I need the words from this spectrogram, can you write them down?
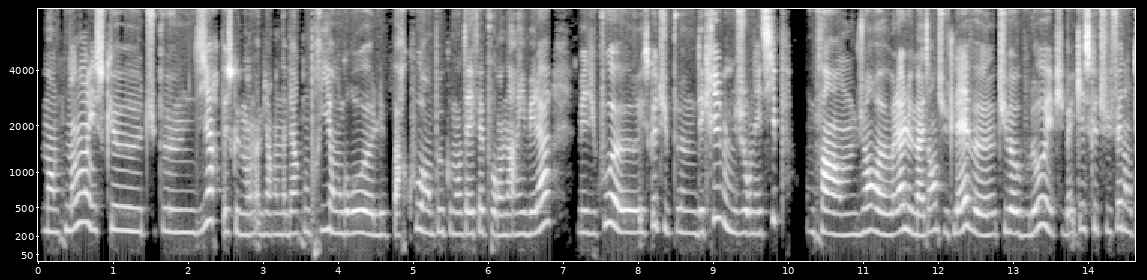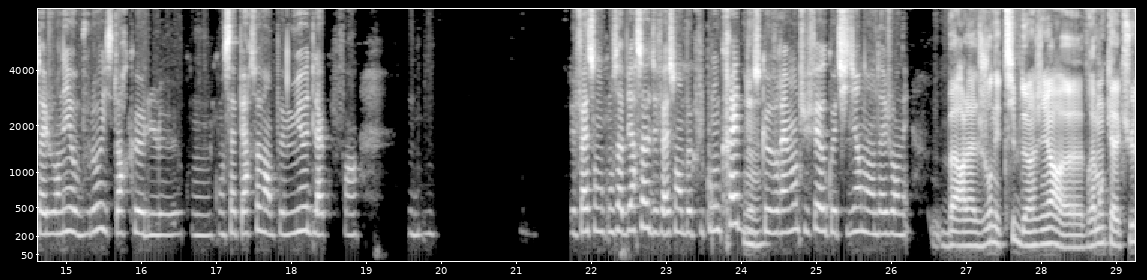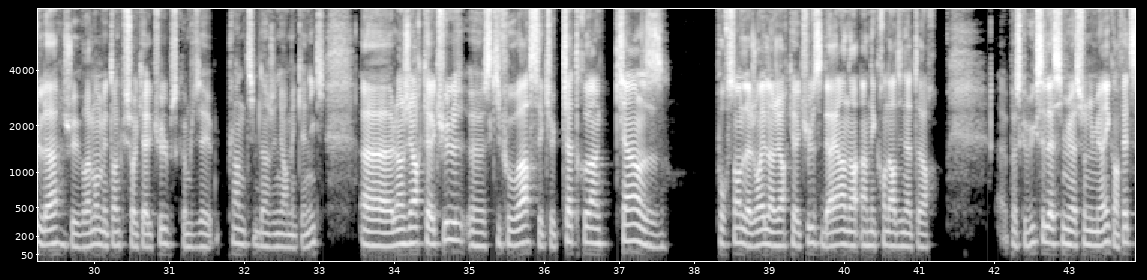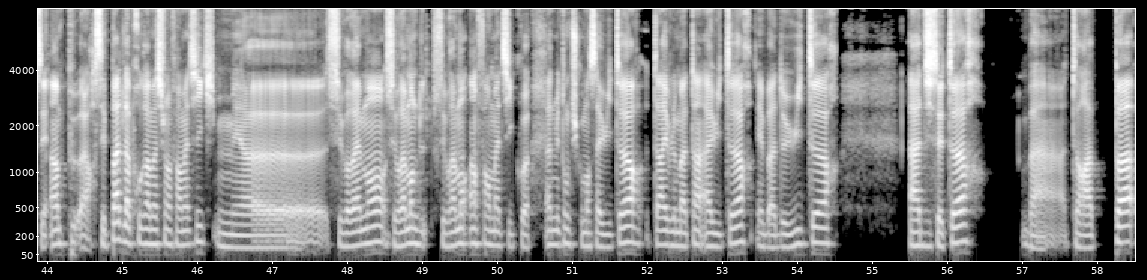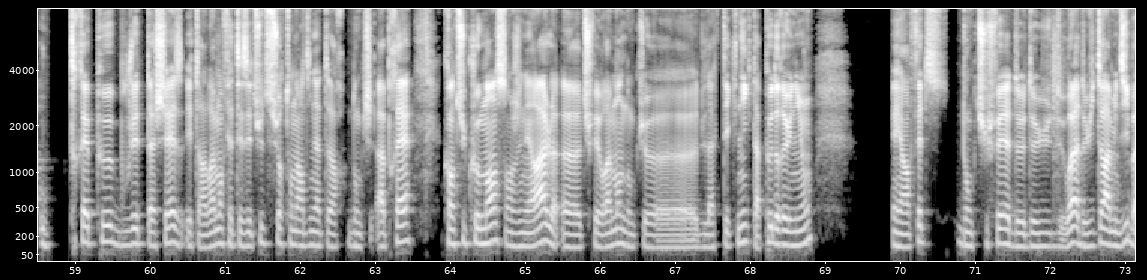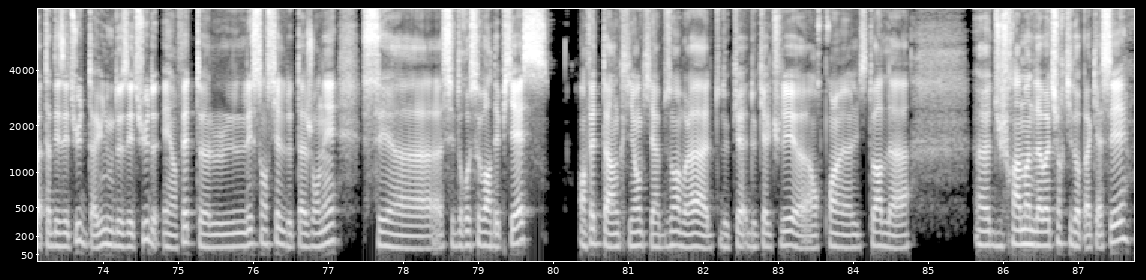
Maintenant, est-ce que tu peux me dire parce que on a bien on a bien compris en gros, le parcours un peu comment tu avais fait pour en arriver là, mais du coup, est-ce que tu peux me décrire une journée type? Enfin, genre, voilà, le matin tu te lèves, tu vas au boulot et puis, bah, qu'est-ce que tu fais dans ta journée au boulot histoire que le qu'on qu'on s'aperçoive un peu mieux de la enfin, de façon qu'on s'aperçoive de façon un peu plus concrète de ce mmh. que vraiment tu fais au quotidien dans ta journée? Bah, la journée type de l'ingénieur, euh, vraiment calcul, là, je vais vraiment m'étendre sur le calcul, parce que comme je disais, plein de types d'ingénieurs mécaniques. Euh, l'ingénieur calcul, euh, ce qu'il faut voir, c'est que 95% de la journée de l'ingénieur calcul, c'est derrière un, écran d'ordinateur. Parce que vu que c'est de la simulation numérique, en fait, c'est un peu. Alors, c'est pas de la programmation informatique, mais c'est vraiment, c'est vraiment, c'est vraiment informatique, quoi. Admettons que tu commences à 8h, tu arrives le matin à 8h, et bah de 8h à 17h, bah, t'auras pas ou très peu bougé de ta chaise et tu auras vraiment fait tes études sur ton ordinateur. Donc après, quand tu commences, en général, euh, tu fais vraiment donc euh, de la technique, tu as peu de réunions. Et en fait, donc tu fais de, de, voilà, de 8h à midi, bah, tu as des études, tu as une ou deux études. Et en fait, euh, l'essentiel de ta journée, c'est c'est de recevoir des pièces. En fait, tu as un client qui a besoin voilà, de, de calculer, on reprend l'histoire de la, euh, du frein à main de la voiture qui doit pas casser.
